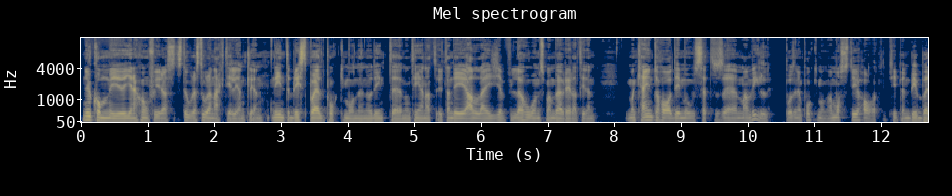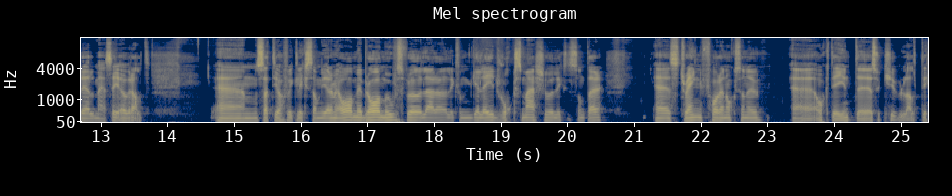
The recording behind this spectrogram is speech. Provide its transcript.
nu kommer ju generation 4 stora, stora nackdel egentligen. Det är inte brist på eld-Pokémonen och det är inte någonting annat, utan det är alla jävla HM som man behöver hela tiden. Man kan ju inte ha det moveset eh, man vill på sina Pokémon. Man måste ju ha typ en Bibarell med sig överallt. Um, så att jag fick liksom göra mig av med bra moves för att lära liksom Galade, Rock Smash och liksom sånt där. Uh, strength har den också nu. Uh, och det är ju inte så kul alltid.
